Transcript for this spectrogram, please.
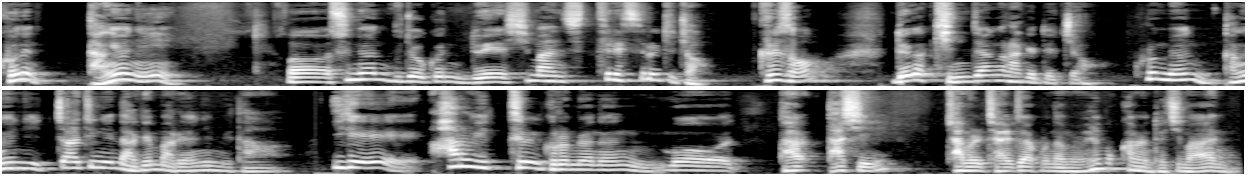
그거는 당연히 어, 수면 부족은 뇌에 심한 스트레스를 주죠. 그래서 뇌가 긴장을 하게 되죠 그러면 당연히 짜증이 나게 마련입니다. 이게 하루 이틀 그러면은 뭐 다, 다시 잠을 잘 자고 나면 회복하면 되지만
